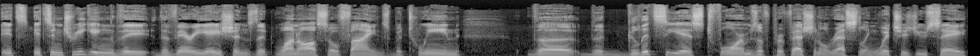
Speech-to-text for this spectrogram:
it's it's intriguing the the variations that one also finds between the the glitziest forms of professional wrestling, which, as you say,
